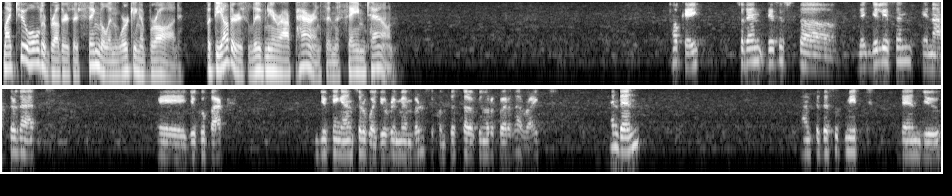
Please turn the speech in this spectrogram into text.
my two older brothers are single and working abroad, but the others live near our parents in the same town. Okay, so then this is the, the you listen, and after that, uh, you go back. You can answer what you remember. Se contesta lo que uno recuerda, right? And then, antes de submit, then you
